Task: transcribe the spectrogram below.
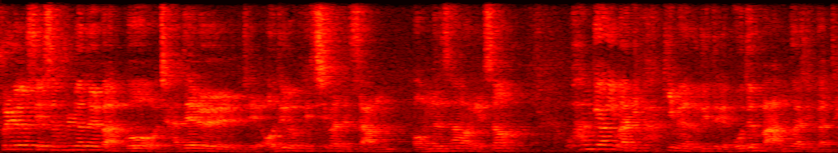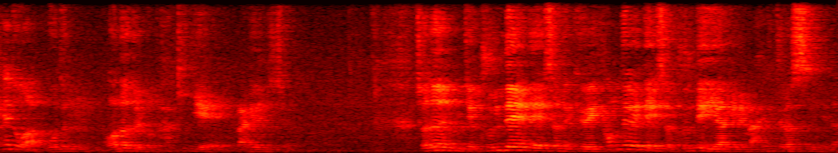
훈련소에서 훈련을 받고 자대를 이제 어디로 배치받을 수 없는 상황에서 환경이 많이 바뀌면 우리들의 모든 마음가짐과 태도와 모든 언어들도 바뀌기에 마련이죠. 저는 이제 군대에 대해서는 교회 형들에 대해서 군대 이야기를 많이 들었습니다.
